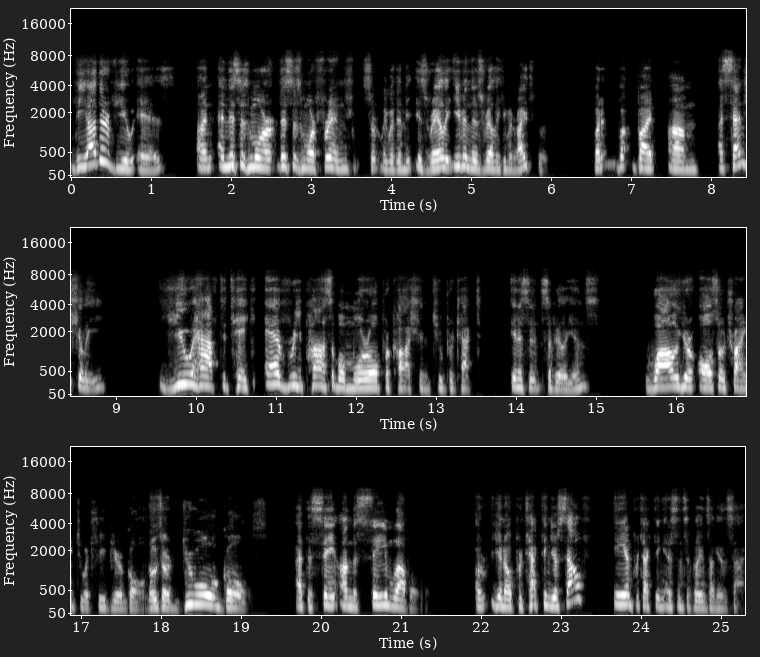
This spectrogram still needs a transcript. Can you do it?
The other view is, and, and this is more this is more fringe, certainly within the Israeli, even the Israeli human rights group, but but but um, essentially, you have to take every possible moral precaution to protect innocent civilians, while you're also trying to achieve your goal. Those are dual goals at the same on the same level, uh, you know, protecting yourself and protecting innocent civilians on the other side.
